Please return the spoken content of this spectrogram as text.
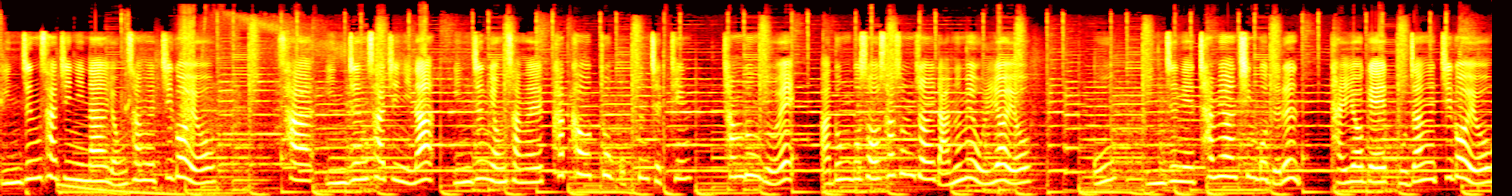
인증 사진이나 영상을 찍어요. 4. 인증 사진이나 인증 영상을 카카오톡 오픈 채팅, 창동교회, 아동부서 사순절 나눔에 올려요. 5. 인증에 참여한 친구들은 달력에 도장을 찍어요.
